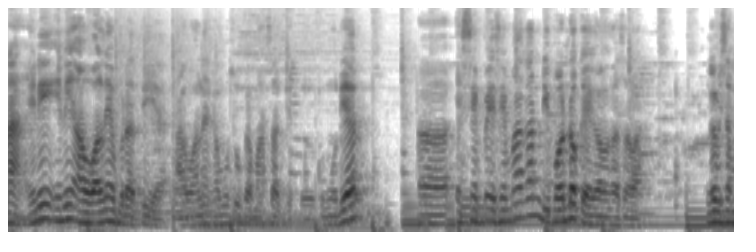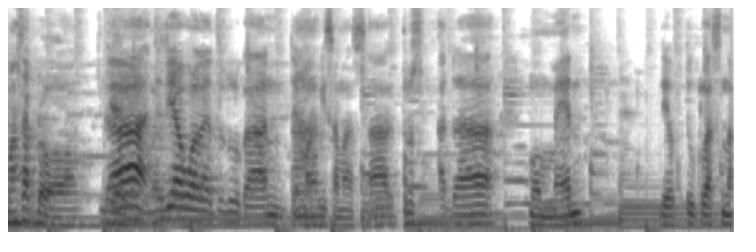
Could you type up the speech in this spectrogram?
Nah, ini ini awalnya berarti ya. Awalnya kamu suka masak gitu. Kemudian eh, SMP SMA kan di pondok ya kalau nggak salah. Nggak bisa masak dong. Enggak, Iya, jadi awalnya itu dulu kan emang bisa masak. Terus ada momen di waktu kelas 6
